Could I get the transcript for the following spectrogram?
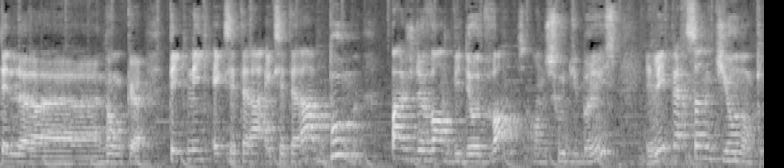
telle euh, donc technique, etc., etc. Boum, page de vente, vidéo de vente en dessous du bonus. Et les personnes qui ont donc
